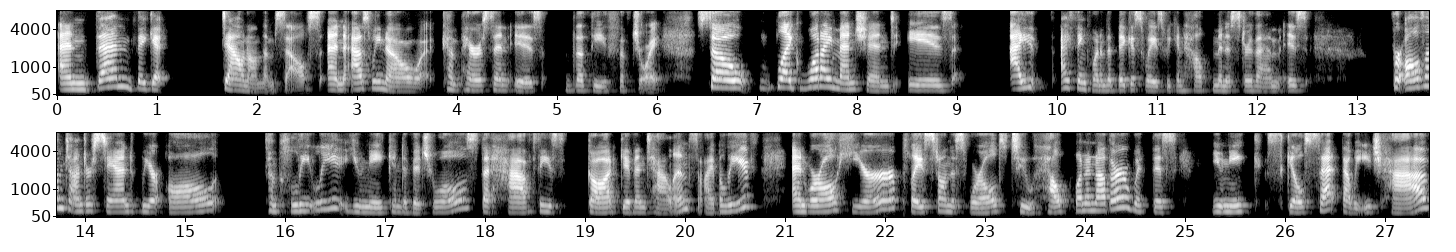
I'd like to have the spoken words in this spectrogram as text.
And then they get down on themselves. And as we know, comparison is the thief of joy. So, like what I mentioned is I I think one of the biggest ways we can help minister them is for all of them to understand we are all completely unique individuals that have these God given talents, I believe. And we're all here placed on this world to help one another with this unique skill set that we each have.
